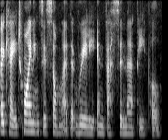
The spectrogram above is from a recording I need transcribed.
okay, Twinings is somewhere that really invests in their people.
